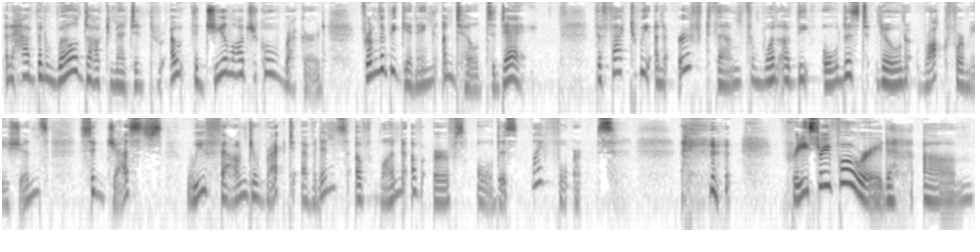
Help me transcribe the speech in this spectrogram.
and have been well documented throughout the geological record from the beginning until today. The fact we unearthed them from one of the oldest known rock formations suggests we've found direct evidence of one of Earth's oldest life forms. Pretty straightforward. Um,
